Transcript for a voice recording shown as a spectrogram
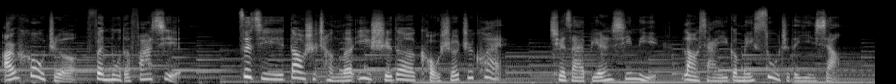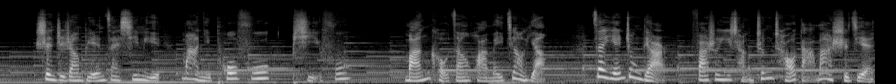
而后者愤怒的发泄，自己倒是逞了一时的口舌之快，却在别人心里落下一个没素质的印象，甚至让别人在心里骂你泼妇、匹夫，满口脏话没教养。再严重点儿，发生一场争吵打骂事件，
